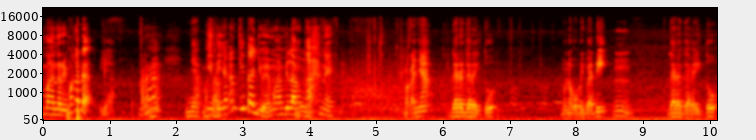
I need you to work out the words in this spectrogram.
menerima kada iya. Karena Karena nya masalah intinya kan kita juga yang mengambil langkah nih. Makanya gara-gara itu menurut aku pribadi hmm. gara-gara itu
